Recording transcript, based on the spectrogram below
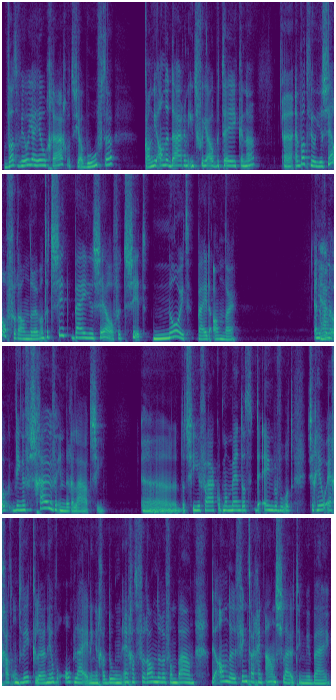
Wat wil jij heel graag? Wat is jouw behoefte? Kan die ander daarin iets voor jou betekenen? Uh, en wat wil je zelf veranderen? Want het zit bij jezelf. Het zit nooit bij de ander. En er Ja. kunnen ook dingen verschuiven in de relatie. Uh, dat zie je vaak op het moment dat de een bijvoorbeeld zich heel erg gaat ontwikkelen en heel veel opleidingen gaat doen en gaat veranderen van baan. De ander vindt daar geen aansluiting meer bij.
